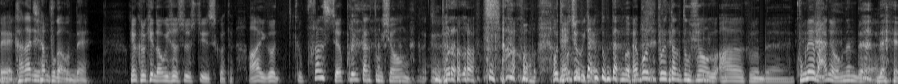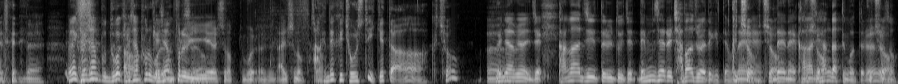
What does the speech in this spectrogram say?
네, 강아지 샴푸 가운데. 그냥 그렇게 넘기셨을 수도 있을 것 같아요. 아, 이거 그 프랑스죠. 프랭땅뚱숑. 뭐라고? 뭐 대충 이렇게. 뚱땅뚱땅 거. 프랭땅뚱숑. 아, 그런데 국내에 많이 없는데. 네, 네. 왜냐 게샴푸 누가 게샴푸를 게 샴푸를 모르겠어요. 이해할 수 없, 뭘, 알 수는 없죠. 아, 근데 그게 좋을 수도 있겠다. 그쵸? 예. 왜냐하면 이제 강아지들도 이제 냄새를 잡아줘야 되기 때문에 그쵸, 그쵸. 네네 강아지 그쵸. 향 같은 것들을. 그래서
